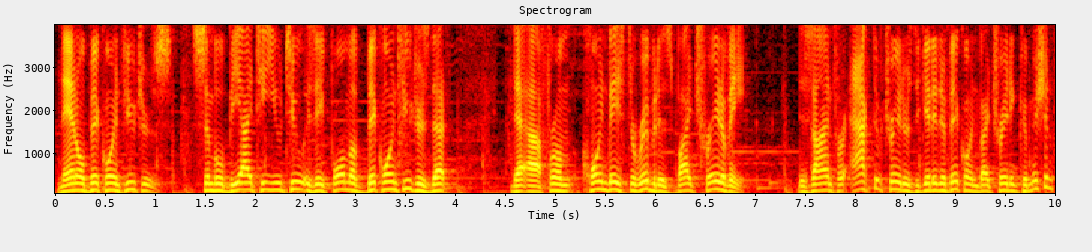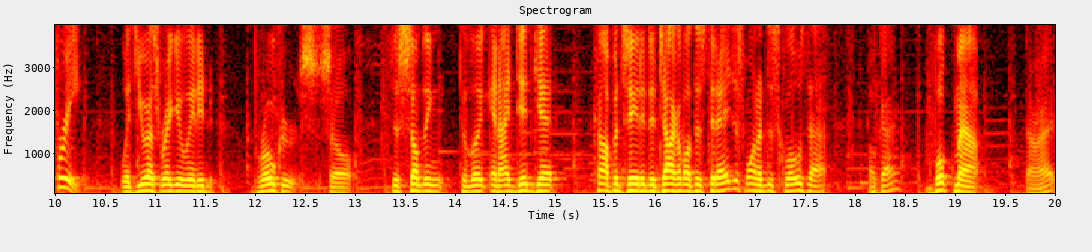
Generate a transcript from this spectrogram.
Nano Bitcoin futures, symbol BITU2, is a form of Bitcoin futures that, that uh, from Coinbase derivatives by Tradovate, designed for active traders to get into Bitcoin by trading commission free with U.S. regulated brokers. So just something to look. And I did get compensated to talk about this today. Just want to disclose that. Okay. Bookmap. All right.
